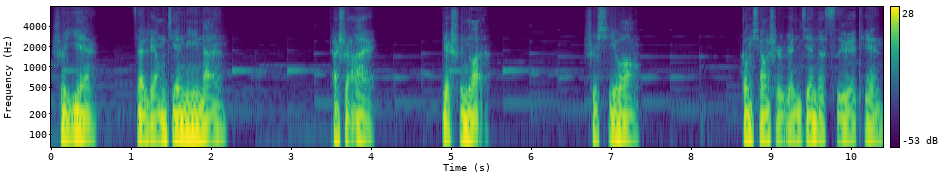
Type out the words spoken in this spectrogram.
是燕在梁间呢喃。它是爱，也是暖。是希望，更像是人间的四月天。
